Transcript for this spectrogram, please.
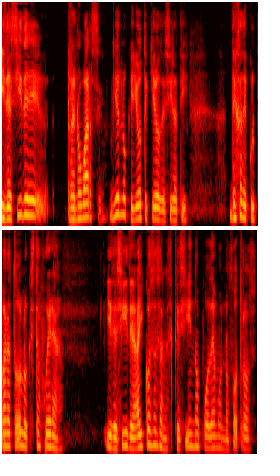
y decide renovarse. Y es lo que yo te quiero decir a ti. Deja de culpar a todo lo que está afuera y decide. Hay cosas en las que sí no podemos nosotros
